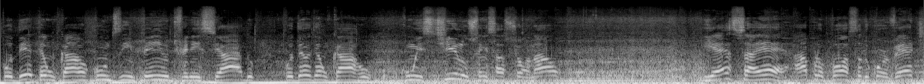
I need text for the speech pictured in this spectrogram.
poder ter um carro com desempenho diferenciado, poder ter um carro com estilo sensacional. E essa é a proposta do Corvette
